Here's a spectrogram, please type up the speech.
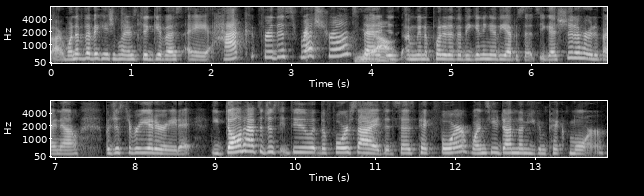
Our- One of the vacation planners did give us a hack for this restaurant. That Yeah. is, I'm going to put it at the beginning of the episode, so you guys should have heard it by now. But just to reiterate it, you don't have to just do the four sides. It says pick four. Once you've done them, you can pick more.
